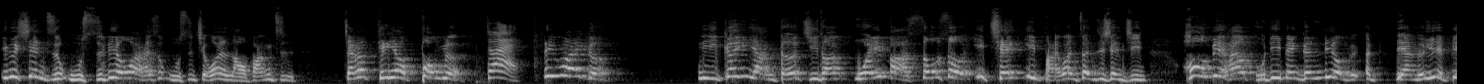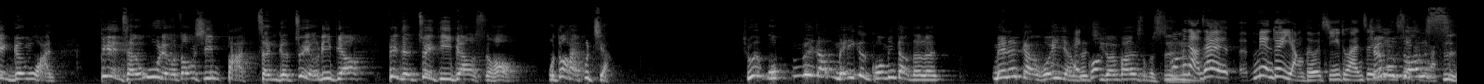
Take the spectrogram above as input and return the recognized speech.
一个现值五十六万还是五十九万的老房子，讲到天要崩了。对，另外一个。你跟养德集团违法收受一千一百万政治现金，后面还有土地变更六个呃两个月变更完，变成物流中心，把整个最有利标变成最低标的时候，我都还不讲。请问我遇到每一个国民党的人，没人敢回应养德集团发生什么事。国民党在面对养德集团这全部装死，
